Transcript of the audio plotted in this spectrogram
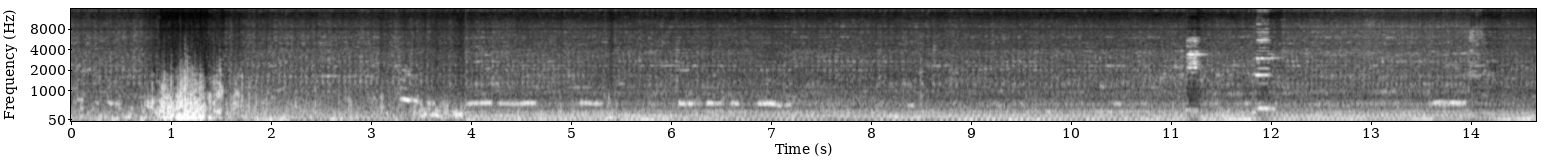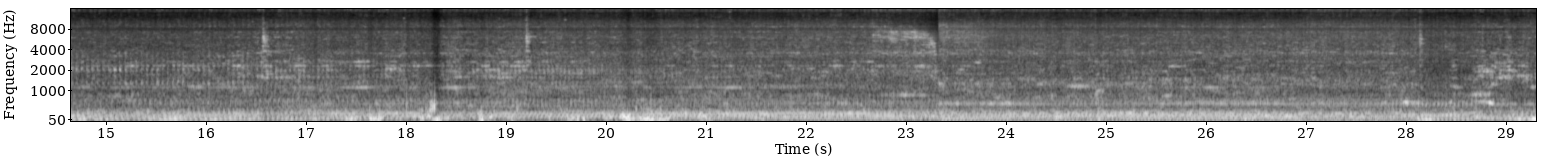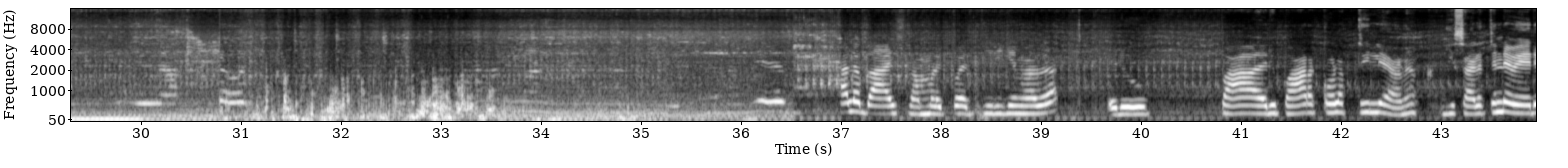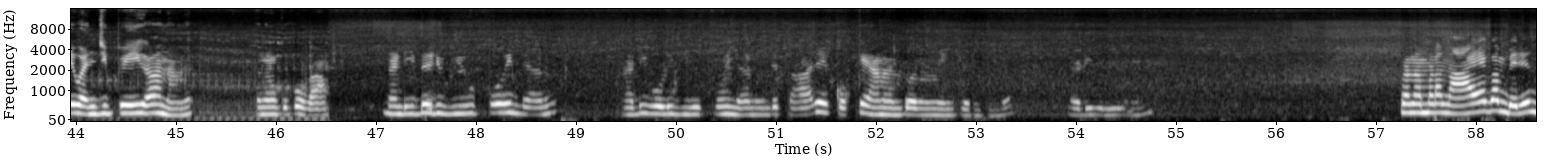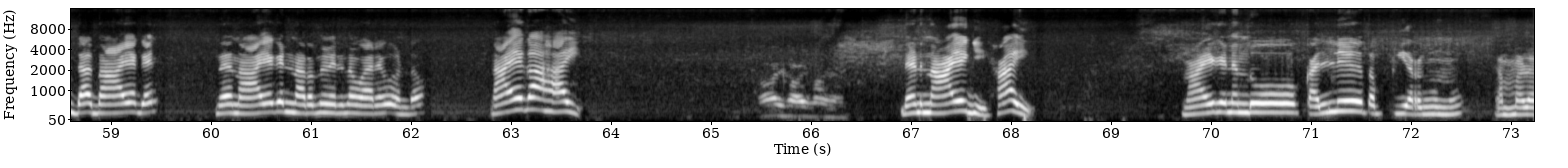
ഹലോ ഗായ്സ് നമ്മളിപ്പോൾ എത്തിയിരിക്കുന്നത് ഒരു പാ ഒരു പാറക്കുളത്തിലാണ്. ഈ സ്ഥലത്തിന്റെ പേര് വഞ്ചിപ്പെയ്യുക എന്നാണ്. അപ്പം നമുക്ക് പോകാം. എന്നിട്ട് ഇതൊരു വ്യൂ പോയിന്റ് ആണ്. അടിപൊളി വ്യൂ പോയിന്റ് ആണ്. ഇതിന്റെ താഴെ കൊക്കയാണ് എന്തോ അതൊന്നും എനിക്കറിയത്തില്ല. അടിപൊളിയാണ് ഇപ്പം നമ്മുടെ നായകൻ വരും. ദ നായകൻ. ദ നായകൻ നടന്നു വരുന്ന വരവുണ്ടോ? നായക hi hi hi hi hi ഇതാണ് നായകി. ഹായ്. നായകൻ എന്തോ കല്ല് തപ്പി ഇറങ്ങുന്നു. നമ്മൾ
